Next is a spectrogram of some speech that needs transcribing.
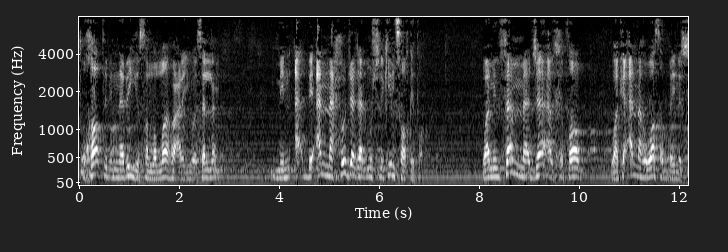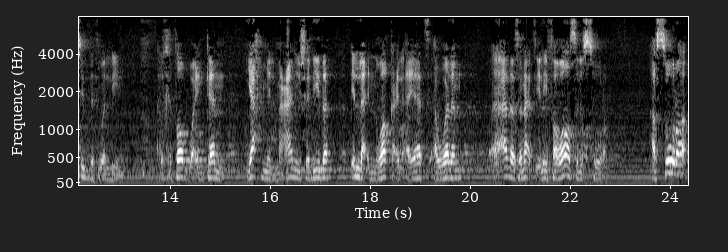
تخاطب النبي صلى الله عليه وسلم من بأن حجج المشركين ساقطة ومن ثم جاء الخطاب وكأنه وسط بين الشدة واللين. الخطاب وإن كان يحمل معاني شديدة إلا أن واقع الآيات أولا هذا سنأتي إليه فواصل الصورة. الصورة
